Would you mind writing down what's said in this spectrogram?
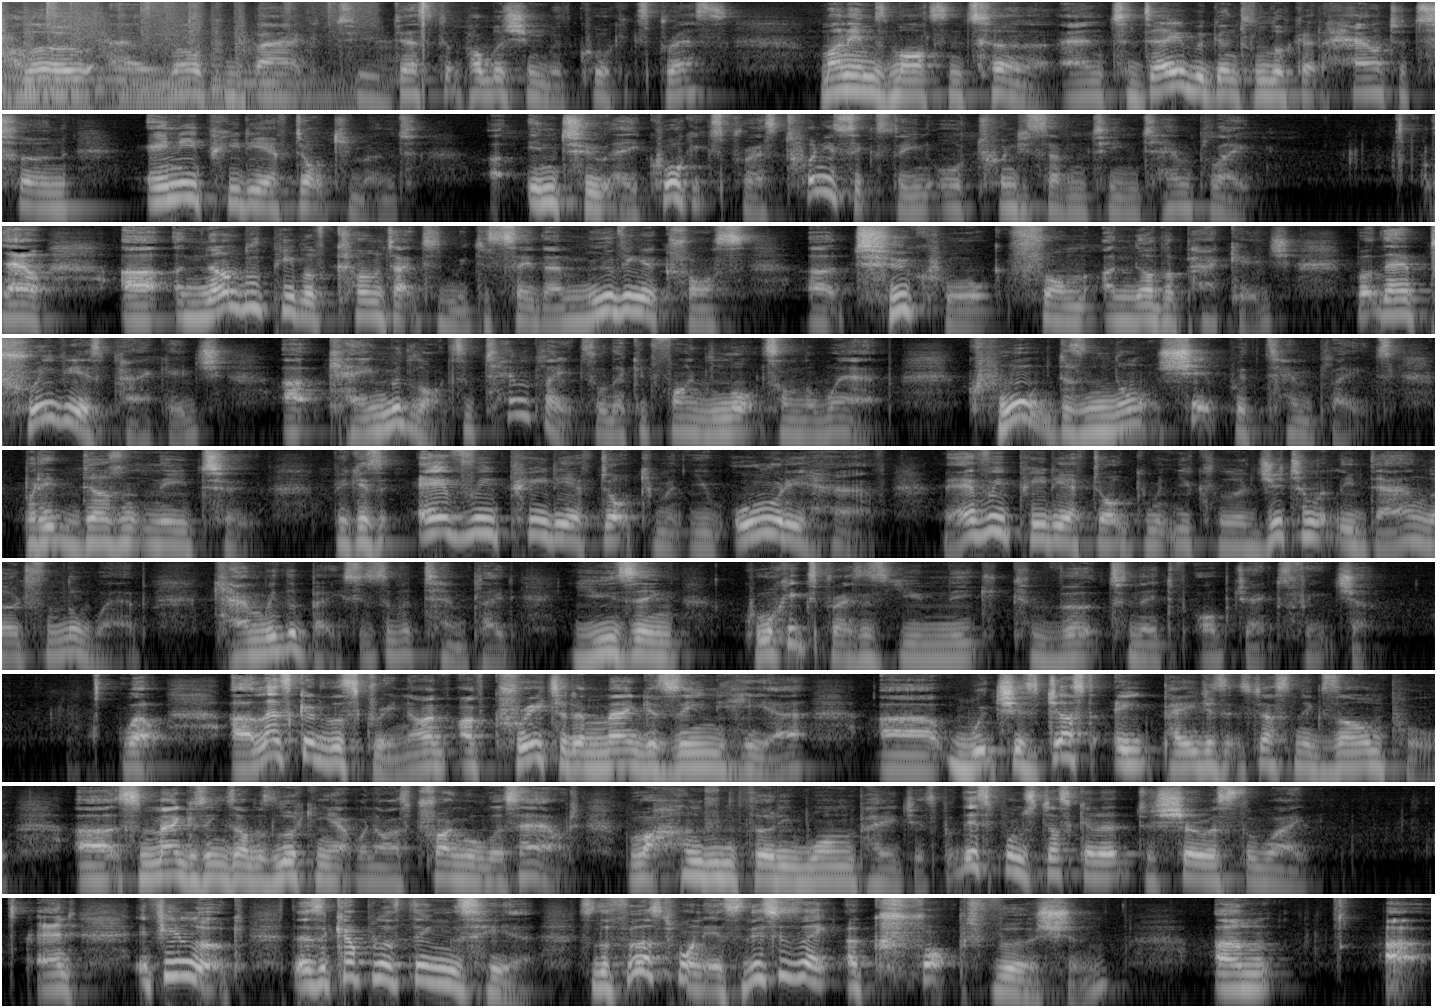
Hello and welcome back to Desktop Publishing with QuarkXPress. My name is Martin Turner and today we're going to look at how to turn any PDF document uh, into a QuarkXPress 2016 or 2017 template. Now, uh, a number of people have contacted me to say they're moving across uh, to Quark from another package, but their previous package uh, came with lots of templates, or they could find lots on the web. Quark does not ship with templates, but it doesn't need to, because every PDF document you already have, and every PDF document you can legitimately download from the web, can be the basis of a template using QuarkXPress's unique Convert to Native Objects feature. Well, uh, let's go to the screen. Now, I've, I've created a magazine here, uh, which is just eight pages. It's just an example. Uh, some magazines I was looking at when I was trying all this out were 131 pages, but this one's just going to show us the way. And if you look, there's a couple of things here. So the first one is this is a, a cropped version. Um, uh,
